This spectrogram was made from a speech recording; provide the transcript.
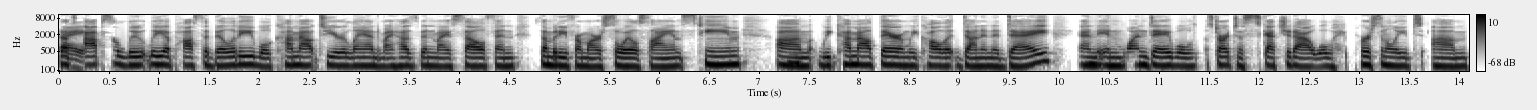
That's right. absolutely a possibility. We'll come out to your land, my husband, myself, and somebody from our soil science team. Um, we come out there and we call it done in a day. And mm-hmm. in one day, we'll start to sketch it out. We'll personally t- um,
